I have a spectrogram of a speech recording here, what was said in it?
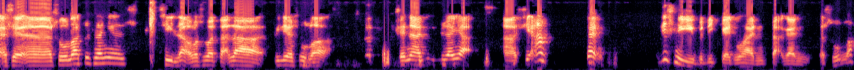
Uh, Rasulullah tu sebenarnya silap Allah SWT pilih Rasulullah. Kena ada wilayah. Ha, syiah. Kan? Dia sendiri berdikai Tuhan takkan Rasulullah.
